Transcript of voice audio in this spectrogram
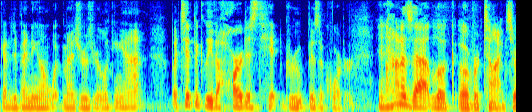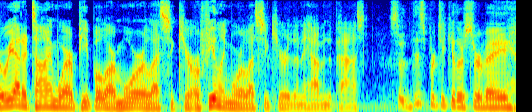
kind of depending on what measures you're looking at. But typically, the hardest hit group is a quarter. And how does that look over time? So are we at a time where people are more or less secure or feeling more or less secure than they have in the past? So this particular survey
